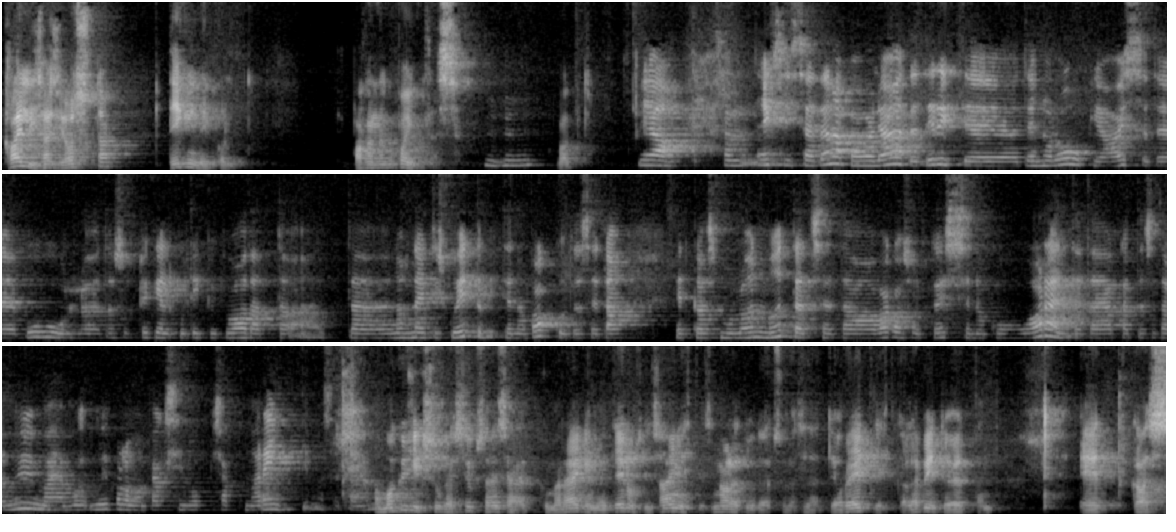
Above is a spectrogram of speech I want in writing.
kallis asi osta, tegelikult pagan nagu pointless mm -hmm., vot jaa, ähm, ehk siis tänapäeval jah, et eriti tehnoloogia asjade puhul tasub tegelikult ikkagi vaadata, et äh, noh, näiteks kui ettevõtjana pakkuda seda äh, et kas mul on mõtet seda väga suurt asja nagu arendada ja hakata seda müüma ja võib-olla ma peaksin hoopis hakkama rentima seda. aga ma küsiks su käest niisuguse asja, et kui me räägime teenusedisainist ja sina oled nüüd, eks ole, seda teoreetiliselt ka läbi töötanud, et kas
